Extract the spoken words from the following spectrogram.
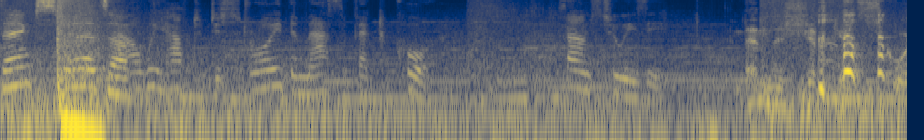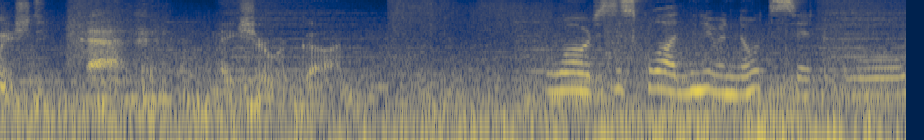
Thanks for the heads Now we have to destroy the Mass Effect core. Sounds too easy. And then the ship gets squished. Ah, make sure we're gone. Whoa, this is cool. I didn't even notice it. Whoa.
